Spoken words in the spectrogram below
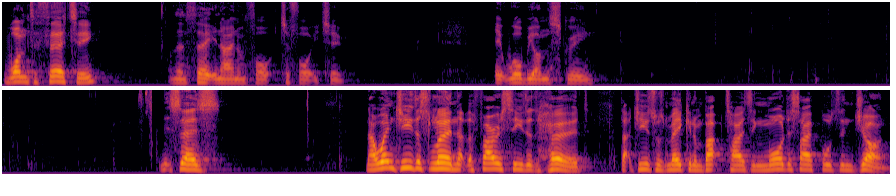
1 to 30 and then 39 and 4 to 42. It will be on the screen. It says, Now when Jesus learned that the Pharisees had heard that Jesus was making and baptizing more disciples than John,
